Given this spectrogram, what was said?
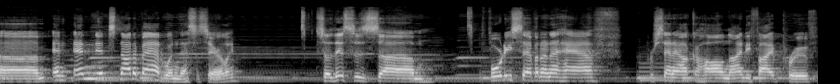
Um, and, and it's not a bad one necessarily. So this is um, 47.5% alcohol, 95 proof.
